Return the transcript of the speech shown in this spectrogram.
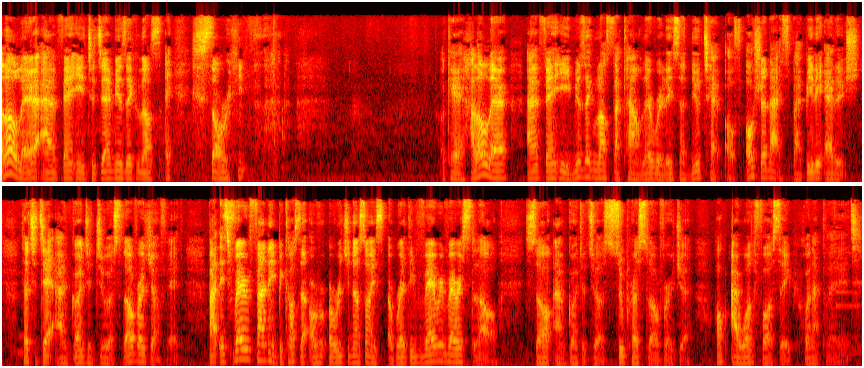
Hello there, I'm Fan Yi. Today music loves. Eh, sorry. okay, hello there, I'm Fan Yi. Musicnotes.com. They released a new tape of Ocean Eyes by Billie Eilish. So today I'm going to do a slow version of it. But it's very funny because the or original song is already very very slow. So I'm going to do a super slow version. Hope I won't fall asleep when I play it.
